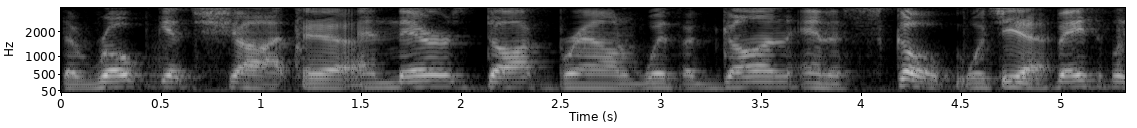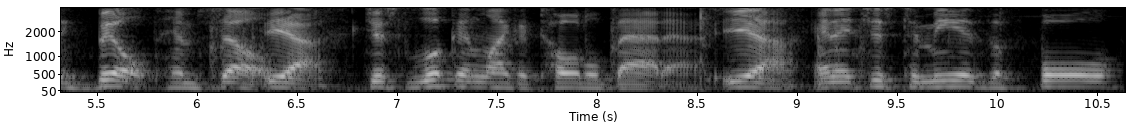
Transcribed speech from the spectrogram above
the rope gets shot, Yeah. and there's Doc Brown with a gun and a scope, which Yeah. he's basically built himself. Yeah. just looking like a total badass. Yeah. and it just to me is the full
